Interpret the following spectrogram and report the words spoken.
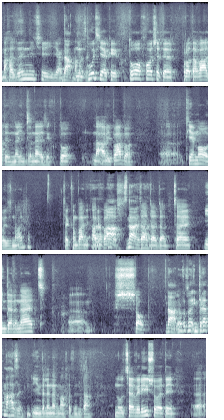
магазин, чи як Да, ну, будь-який, хто хоче продавати на інтернеті, хто на Alibaba, е, TMO, ви знаєте? Це компанія Е, Alibaba. а, знаю, Так, знаю. так, так. Це інтернет е, шоп. Да, ну, тобто інтернет-магазин. Інтернет-магазин, так. Ну, це вирішувати е,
